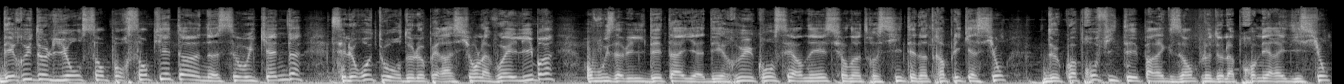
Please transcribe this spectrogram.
Des rues de Lyon 100% piétonnes ce week-end. C'est le retour de l'opération La Voie est libre. On vous a mis le détail des rues concernées sur notre site et notre application. De quoi profiter par exemple de la première édition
